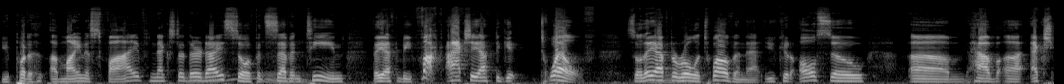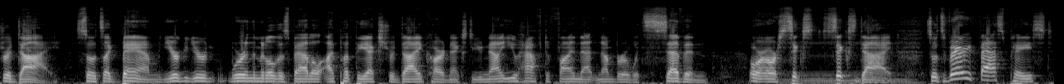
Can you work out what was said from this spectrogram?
You put a, a minus five next to their dice. So if it's 17, they have to be fuck. I actually have to get 12. So they have to roll a 12 in that. You could also um, have uh, extra die. So it's like, bam, you're you're we're in the middle of this battle. I put the extra die card next to you. Now you have to find that number with seven or, or six six die. So it's very fast paced.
